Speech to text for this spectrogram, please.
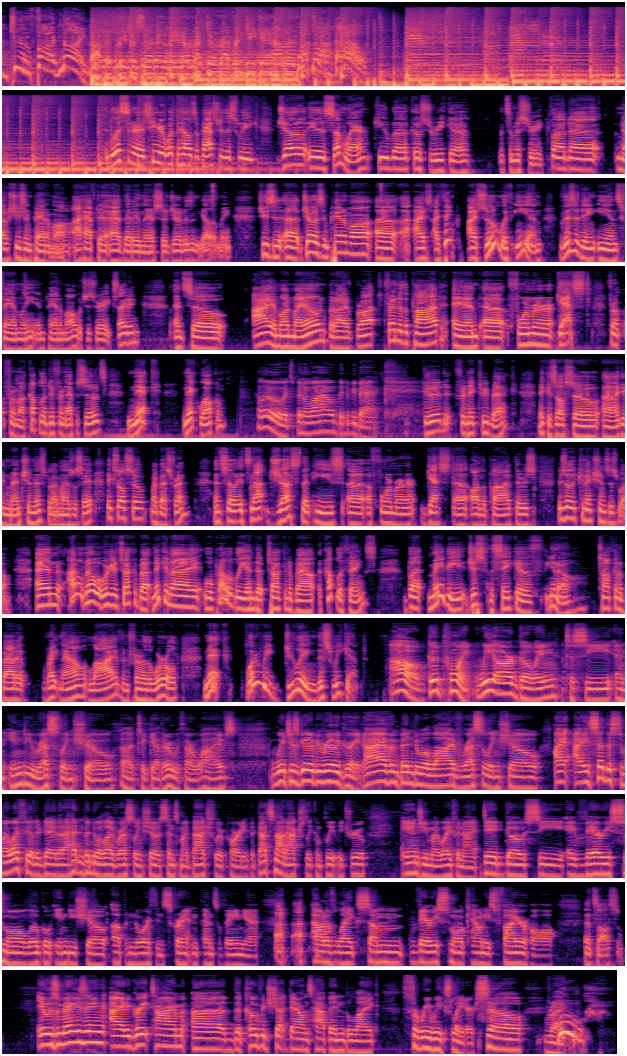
One, two, five, nine. Robert preacher, servant leader, rector, reverend, deacon, elder. What the hell? And listeners here, what the hell is a pastor this week? Joe is somewhere, Cuba, Costa Rica. It's a mystery. But uh, no, she's in Panama. I have to add that in there so Joe doesn't yell at me. She's uh, Joe is in Panama. Uh, I, I think I assume with Ian visiting Ian's family in Panama, which is very exciting. And so I am on my own, but I have brought friend of the pod and uh, former guest from from a couple of different episodes, Nick. Nick, welcome. Hello, it's been a while. Good to be back. Good for Nick to be back. Nick is also, uh, I didn't mention this, but I might as well say it. Nick's also my best friend. And so it's not just that he's uh, a former guest uh, on the pod. There's there's other connections as well. And I don't know what we're going to talk about. Nick and I will probably end up talking about a couple of things, but maybe just for the sake of, you know, talking about it right now live in front of the world. Nick, what are we doing this weekend? Oh, good point. We are going to see an indie wrestling show uh, together with our wives, which is going to be really great. I haven't been to a live wrestling show. I, I said this to my wife the other day that I hadn't been to a live wrestling show since my bachelor party, but that's not actually completely true. Angie, my wife, and I did go see a very small local indie show up north in Scranton, Pennsylvania, out of like some very small county's fire hall. That's awesome. It was amazing. I had a great time. Uh, the COVID shutdowns happened like three weeks later. So, right.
